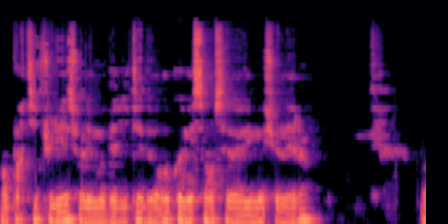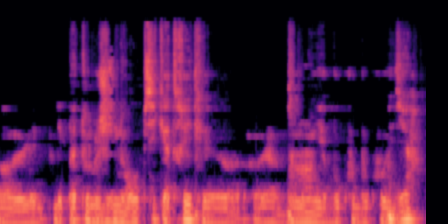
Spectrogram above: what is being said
en particulier sur les modalités de reconnaissance euh, émotionnelle. Euh, les, pathologies neuropsychiatriques, euh, vraiment il y a beaucoup beaucoup à dire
